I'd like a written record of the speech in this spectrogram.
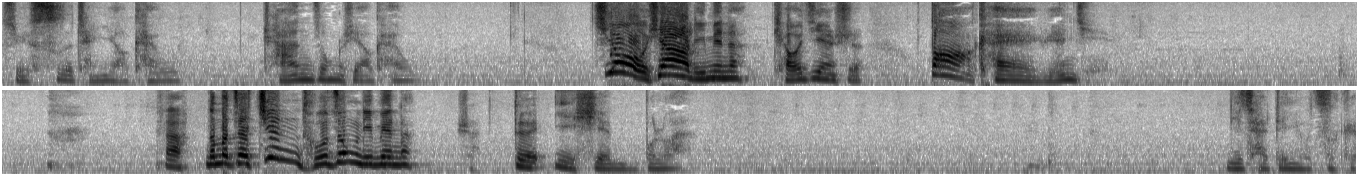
所以师承要开悟，禅宗是要开悟，教下里面呢，条件是大开圆解，啊，那么在净土宗里面呢，是得一心不乱。你才真有资格。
